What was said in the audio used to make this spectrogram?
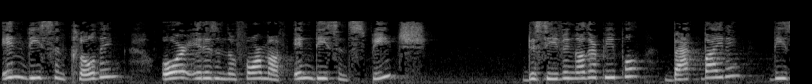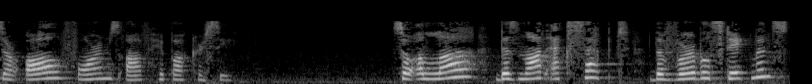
indecent clothing or it is in the form of indecent speech, deceiving other people, backbiting, these are all forms of hypocrisy. So Allah does not accept the verbal statements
